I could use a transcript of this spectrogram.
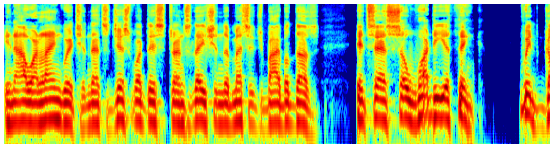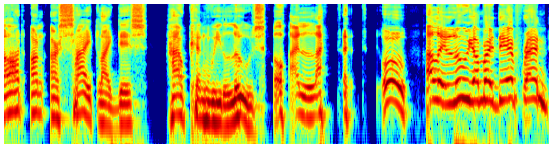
in our language. And that's just what this translation, the Message Bible, does. It says, So what do you think? With God on our side like this, how can we lose? Oh, I like that. Oh, hallelujah, my dear friend.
